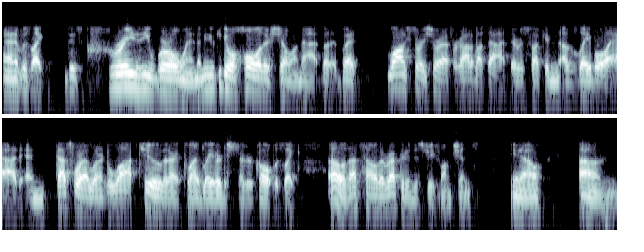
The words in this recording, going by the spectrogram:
and it was like this crazy whirlwind. I mean, we could do a whole other show on that, but but long story short, I forgot about that. There was fucking a label I had, and that's where I learned a lot too. That I applied later to Sugarcult was like, oh, that's how the record industry functions. You know, um,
